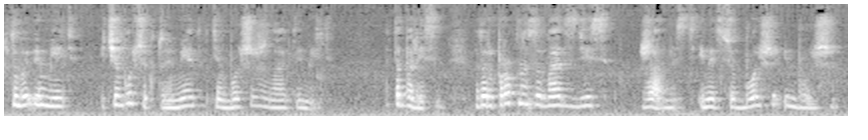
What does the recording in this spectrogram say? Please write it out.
чтобы иметь, и чем больше кто имеет, тем больше желает иметь. Это болезнь, которую пророк называет здесь жадность, иметь все больше и больше –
